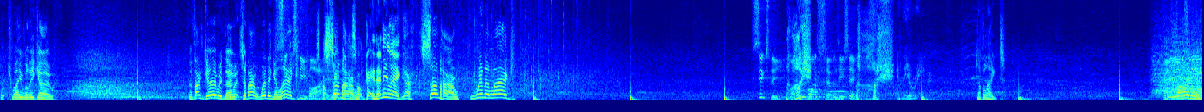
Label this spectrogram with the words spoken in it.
Which way will he go? For Van Gerwen, though, it's about winning a leg. It's somehow. It's not getting any leg. Yeah, somehow win a leg. 60. The hush. 76. The hush in the arena. Double eight. Finally,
